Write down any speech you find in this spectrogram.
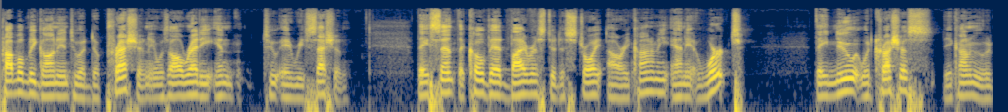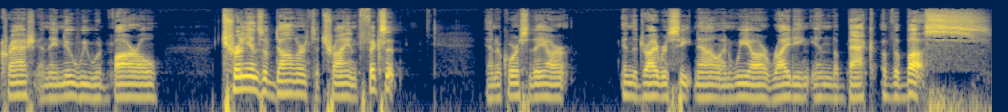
probably gone into a depression. It was already into a recession. They sent the COVID virus to destroy our economy, and it worked. They knew it would crush us, the economy would crash, and they knew we would borrow trillions of dollars to try and fix it. And of course, they are in the driver's seat now, and we are riding in the back of the bus.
